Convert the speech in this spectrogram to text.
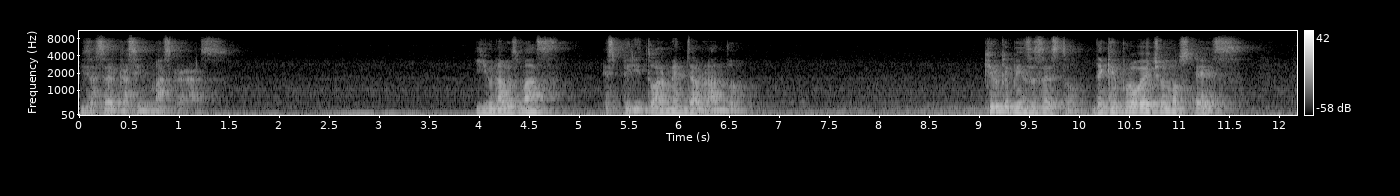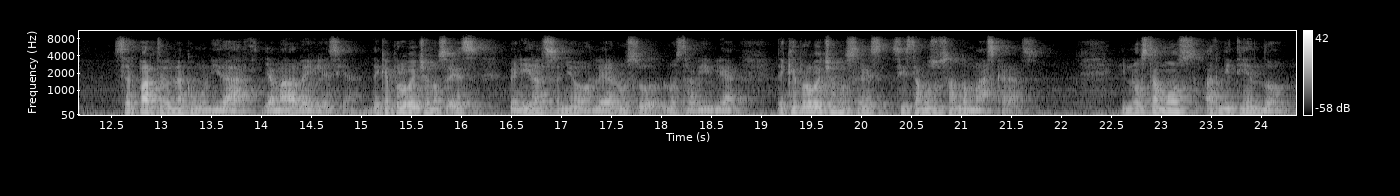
y se acerca sin máscaras. Y una vez más, espiritualmente hablando, quiero que pienses esto. ¿De qué provecho nos es ser parte de una comunidad llamada la iglesia? ¿De qué provecho nos es venir al Señor, leer nuestra Biblia? ¿De qué provecho nos es si estamos usando máscaras y no estamos admitiendo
